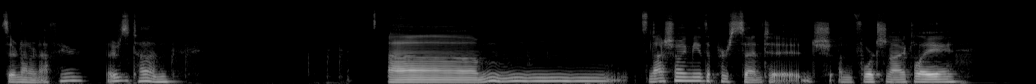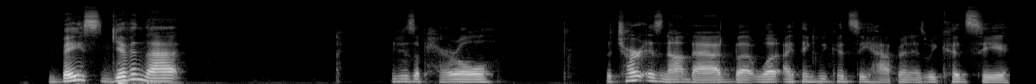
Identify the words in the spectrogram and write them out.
Is there not enough here? There's a ton. Um, it's not showing me the percentage, unfortunately. Base, given that it is apparel, the chart is not bad, but what I think we could see happen is we could see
